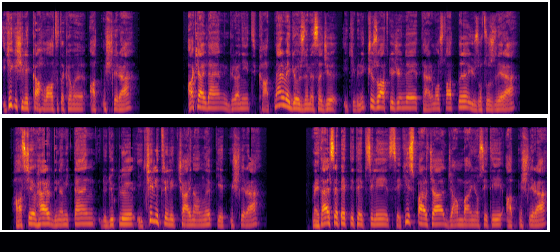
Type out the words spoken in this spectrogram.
2 kişilik kahvaltı takımı 60 lira. Akel'den granit, katmer ve gözleme sacı 2300 watt gücünde termostatlı 130 lira. Has Cevher Dinamik'ten düdüklü 2 litrelik çaydanlık 70 lira. Metal sepetli tepsili 8 parça cam banyo seti 60 lira.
